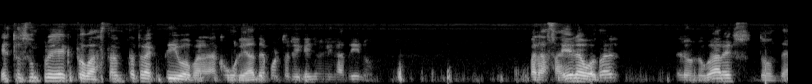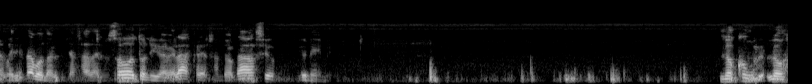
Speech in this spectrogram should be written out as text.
Esto es un proyecto bastante atractivo para la comunidad de puertorriqueños y latinos para salir a votar en los lugares donde amerita votar, ya sea del Soto, Liga Velázquez, Santo Ocasio, you name Los, los,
